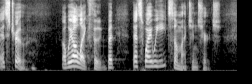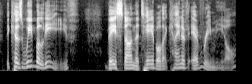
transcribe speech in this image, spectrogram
It's true. Well, we all like food, but that's why we eat so much in church. Because we believe, based on the table, that kind of every meal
